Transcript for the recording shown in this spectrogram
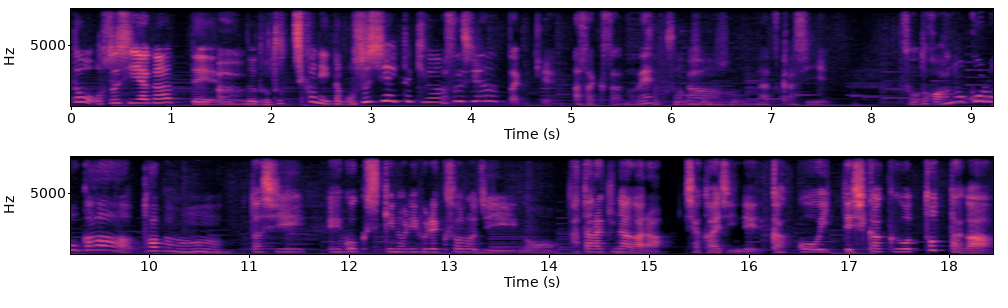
とお寿司屋があって、うん。なんかどっちかになんかお寿司屋行った気が。お寿司屋だったっけ？浅草のね。たくさんそうあそう。ー懐かしい。そうだからあの頃が多分私英国式のリフレクソロジーの働きながら社会人で学校行って資格を取ったが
